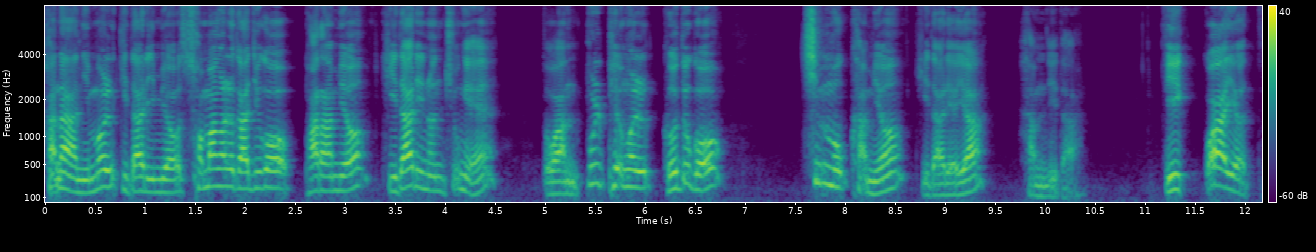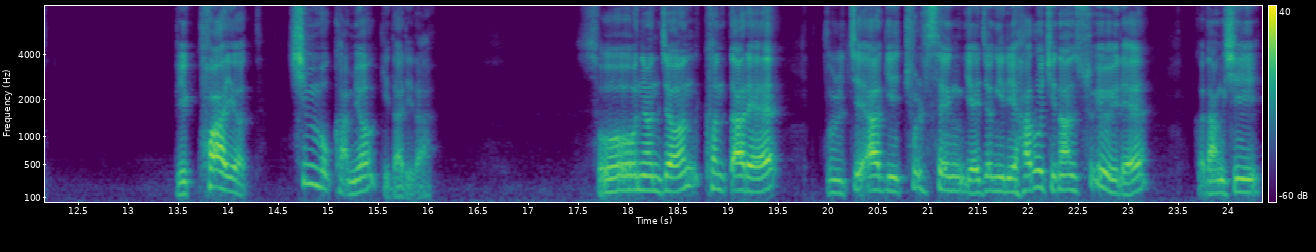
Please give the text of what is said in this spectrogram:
하나님을 기다리며 소망을 가지고 바라며 기다리는 중에 또한 불평을 거두고 침묵하며 기다려야 합니다. Be quiet. Be quiet. 침묵하며 기다리라. 수년 전 큰 딸의 둘째 아기 출생 예정일이 하루 지난 수요일에 그 당시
